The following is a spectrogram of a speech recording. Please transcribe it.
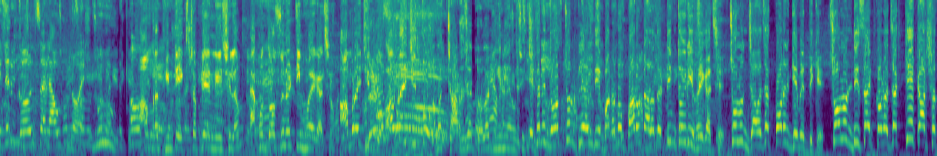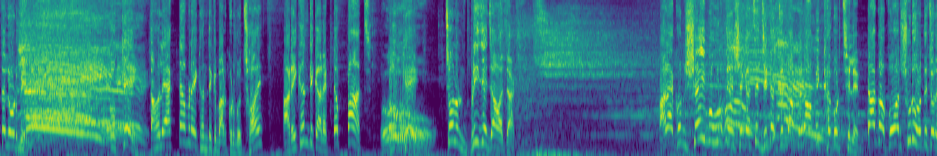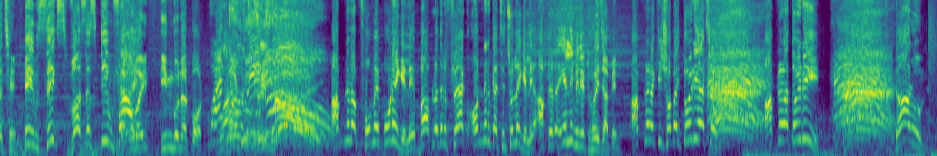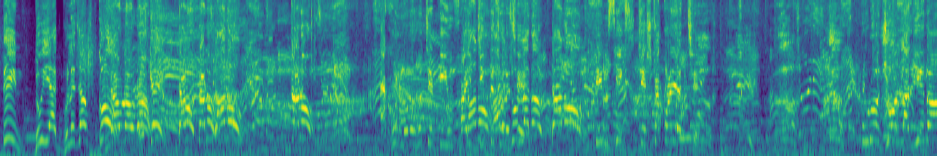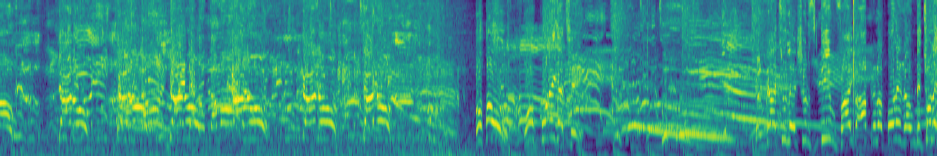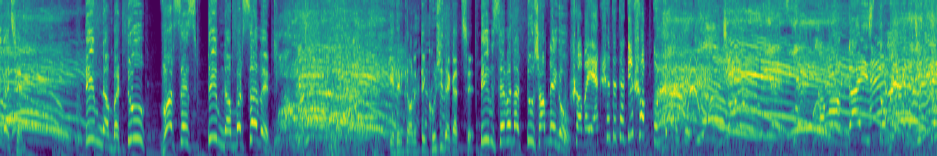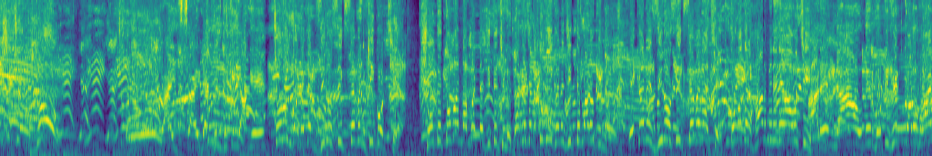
এদের গার্লস অ্যালাউড নয়। আমরা তিনটে এক্সট্রা প্লেয়ার নিয়েছিলাম এখন দশ জনের টিম হয়ে গেছে। আমরাই জিতবো আমরাই জিতবো। আমার চার হাজার ডলার নিয়ে নেওয়া উচিত এখানে দশ জন প্লেয়ার দিয়ে বানানো বারোটা আলাদা টিম তৈরি হয়ে গেছে। চলুন যাওয়া যাক পরের গেমের দিকে। চলুন ডিসাইড করা যাক কে কার সাথে লড়বে। ওকে তাহলে একটা আমরা এখান থেকে বার করব ছয় আর এখান থেকে আর একটা পাঁচ ওকে চলুন ব্রিজে যাওয়া যাক। আর এখন সেই মুহূর্তে এসে গেছে যেটার জন্য আপনারা অপেক্ষা করছিলেন। টাগ অফ ওয়ার শুরু হতে চলেছে। টিম সিক্স ভার্সেস টিম দেখো ফাইভ ভাই তিন গোনার পর। আপনারা ফোমে পড়ে গেলে বা আপনাদের ফ্ল্যাগ অন্যের কাছে চলে গেলে আপনারা এলিমিনেট হয়ে যাবেন। আপনারা কি সবাই তৈরি আছেন? আপনারা তৈরি? দারুণ তিন দুই এক ভুলে যাও গো নাও, নাও, নাও। টানো, টানো। টানো! টানো! এখন মনে হচ্ছে টিম 5 জিততে চলেছে। টানো! টিম 6 চেষ্টা করে যাচ্ছে। পুরো জোর লাগিয়ে দাও। টানো টানো টানো টানো টানো টানো। ওহো, ও পড়ে গেছে। কংগ্রাচুলেশনস টিম ফাইভ আপনারা পরের রাউন্ডে চলে গেছেন। Team number two versus team number seven এদেরকে অনেকটাই খুশি দেখাচ্ছে। টিম সেভেন আর টু সামনে গো সবাই একসাথে থাকলে সব করতে পারবে। তোমার নাম্বারটা জিতেছিল। দেখা যাক তুমি এখানে জিততে পারো কিনা। এখানে জিরো সিক্স সেভেন আছে। তোমাদের হার মেনে নেওয়া উচিত। আরে না ওদের মোটিভেট করো ভাই।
